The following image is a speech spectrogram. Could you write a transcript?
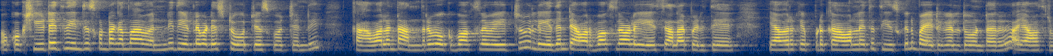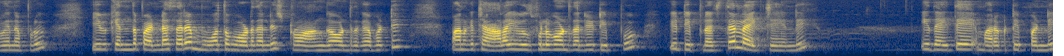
ఒక్కొక్క షీట్ అయితే తీయించేసుకుంటాం కదా అవన్నీ దీంట్లో పెట్టి స్టోర్ చేసుకోవచ్చండి. కావాలంటే అందరూ ఒక బాక్స్లో వేయచ్చు లేదంటే ఎవరి బాక్స్లో వాళ్ళు వేసి అలా పెడితే ఎవరికి ఎప్పుడు కావాలని అయితే తీసుకుని బయటకు వెళ్తూ ఉంటారు అవి అవసరమైనప్పుడు. ఇవి కింద పడినా సరే మూత పోడదండి స్ట్రాంగ్గా ఉంటుంది కాబట్టి మనకు చాలా యూస్ఫుల్గా ఉంటుందండి ఈ టిప్పు. ఈ టిప్ నచ్చితే లైక్ చేయండి. ఇదైతే మరొక టిప్ అండి.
